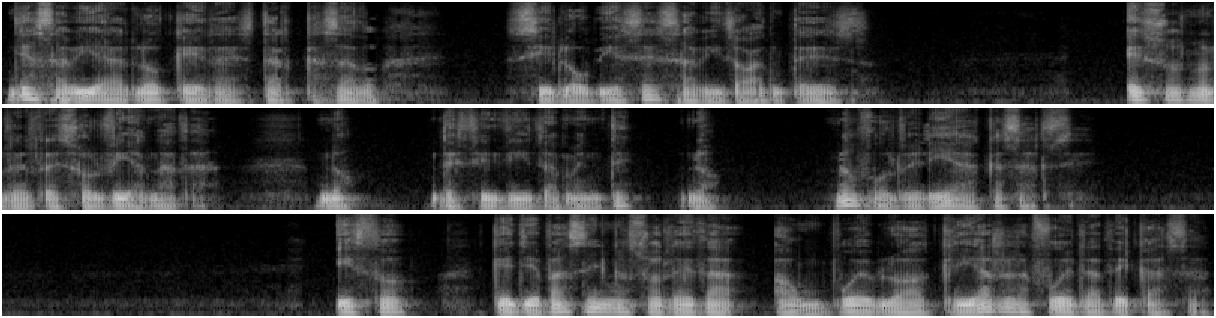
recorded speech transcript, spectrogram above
Ya sabía lo que era estar casado. Si lo hubiese sabido antes... Eso no le resolvía nada. No, decididamente no. No volvería a casarse. Hizo que llevasen a Soledad a un pueblo a criarla fuera de casa,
